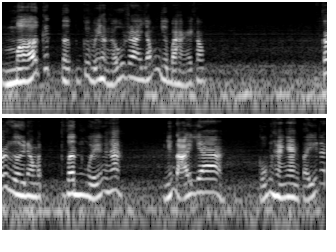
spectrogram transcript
mở cái từ quý vị hằng hữu ra giống như bà Hằng hay không? Có cái người nào mà tình nguyện ha, những đại gia cũng hàng ngàn tỷ đó.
